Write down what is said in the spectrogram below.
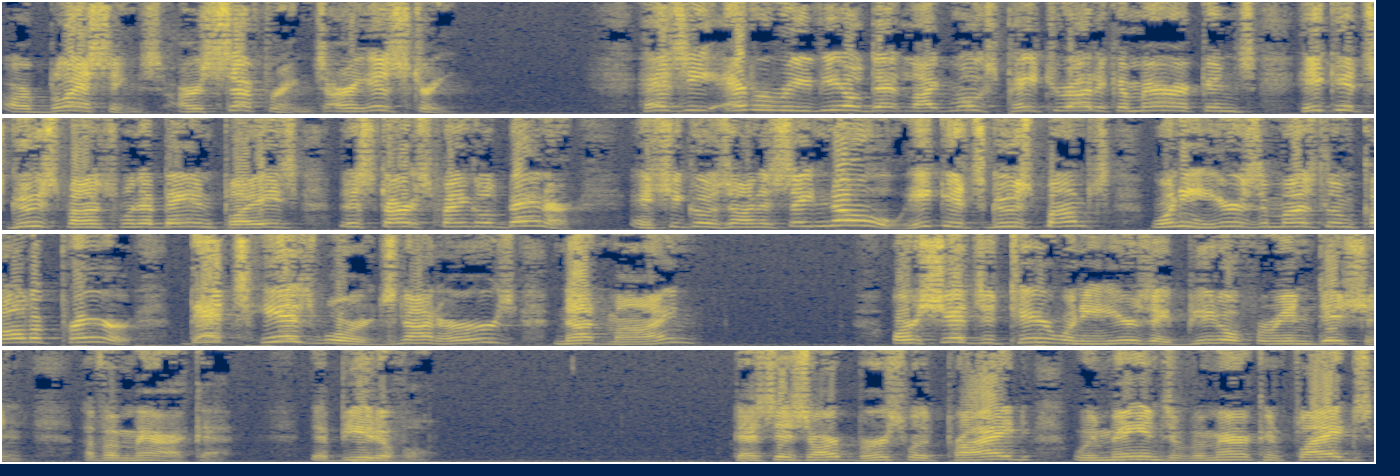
our blessings, our sufferings, our history? Has he ever revealed that, like most patriotic Americans, he gets goosebumps when a band plays the Star Spangled Banner? And she goes on to say, no, he gets goosebumps when he hears a Muslim call a prayer. That's his words, not hers, not mine. Or sheds a tear when he hears a beautiful rendition of America, the beautiful. Does this art burst with pride when millions of American flags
